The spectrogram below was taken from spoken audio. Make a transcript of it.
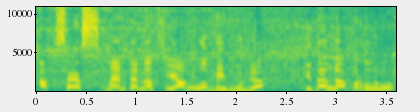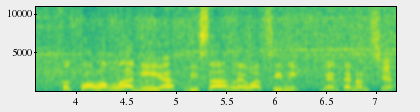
akses maintenance yang lebih mudah. Kita nggak perlu ke kolong lagi ya, bisa lewat sini maintenance-nya.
